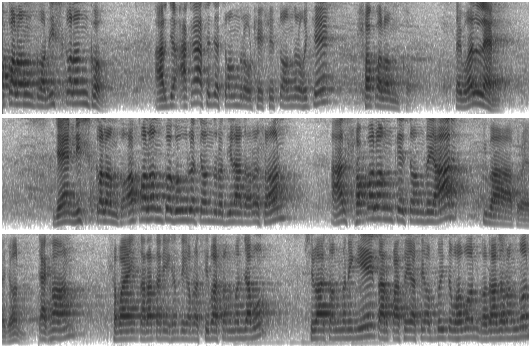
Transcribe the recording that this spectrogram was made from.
অকলঙ্ক, নিষ্কলঙ্ক। আর যে আকাশে যে চন্দ্র ওঠে, সে চন্দ্র হচ্ছে সকলঙ্ক। তাই বললেন যে নিষ্কলঙ্ক, অকলঙ্ক গৌরচন্দ্র দিলা দর্শন, আর সকলঙ্কে চন্দ্রে আর কিবা প্রয়োজন। এখন সবাই তাড়াতাড়ি এখান থেকে আমরা শিবাসঙ্গন যাব। শিবাসঙ্গনে গিয়ে তার পাশে আছে অদ্বৈত ভবন, গদাধর অঙ্গন।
